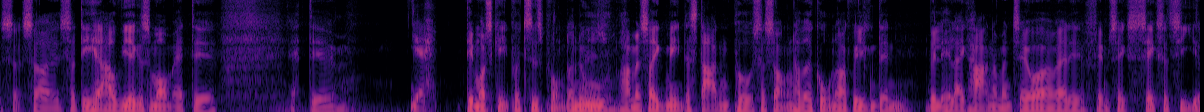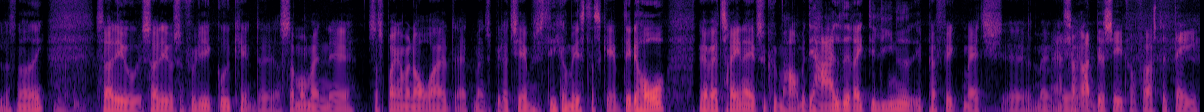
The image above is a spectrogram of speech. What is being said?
så, så, så det her har jo virket som om, at, øh, at øh, ja, det måtte ske på et tidspunkt, og nu har man så ikke ment, at starten på sæsonen har været god nok, hvilken den vel heller ikke har, når man tager, hvad er det, 5, 6, 6 og 10 eller sådan noget, ikke? Mm. Så, er det jo, så er det jo selvfølgelig ikke godkendt, og så, må man, øh, så springer man over, at, at man spiller Champions League og mesterskab. Det er det hårde ved at være træner i FC København, men det har aldrig rigtig lignet et perfekt match. Øh, med, altså ret beset for første dag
